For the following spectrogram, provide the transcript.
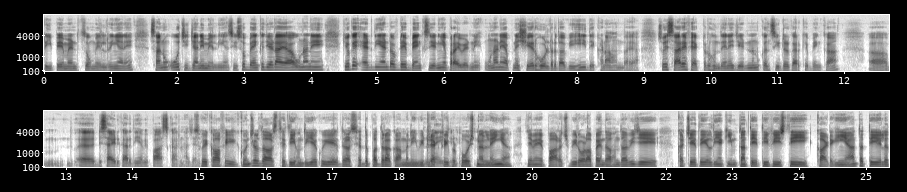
ਰੀਪੇਮੈਂਟ ਤੋਂ ਮਿਲ ਰਹੀਆਂ ਨੇ, ਸਾਨੂੰ ਉਹ ਚੀਜ਼ਾਂ ਨਹੀਂ ਮਿਲਣੀਆਂ ਸੀ। ਸੋ ਬੈਂਕ ਜਿਹੜਾ ਆ, ਉਹਨਾਂ ਨੇ, ਕਿਉਂਕਿ at the end of day banks ਜਿਹੜੀਆਂ ਪ੍ਰਾਈਵੇਟ ਨੇ, ਉਹਨਾਂ ਨੇ ਆਪਣੇ ਸ਼ੇਅਰ ਹੋਲਡਰ ਦਾ ਵੀ ਹੀ ਦੇਖਣਾ ਹੁੰਦਾ ਆ। ਸੋ ਇਹ ਸਾਰੇ ਫੈਕਟਰ ਹੁੰਦੇ ਨੇ ਜਿਹਨਾਂ ਨੂੰ ਕੰਸੀਡਰ ਕਰਕੇ ਬੈਂਕਾਂ ਡਿਸਾਈਡ ਕਰਦੀਆਂ ਵੀ ਪਾਸ ਕਰਨਾ ਚਾਹੀਦਾ ਸੋ ਇਹ ਕਾਫੀ ਗੁੰਝਲਦਾਰ ਸਥਿਤੀ ਹੁੰਦੀ ਹੈ ਕੋਈ ਇਹਦਾ ਸਿੱਧ ਪੱਧਰਾ ਕੰਮ ਨਹੀਂ ਵੀ ਜੀ। ਪ੍ਰੋਪੋਰਸ਼ਨਲ ਨਹੀਂ ਆ। ਜਿਵੇਂ ਭਾਰਤ 'ਚ ਵੀ ਰੌਲਾ ਪੈਂਦਾ ਹੁੰਦਾ ਵੀ ਜੇ ਕੱਚੇ ਤੇਲ ਦੀਆਂ ਕੀਮਤਾਂ 33% ਦੀ ਘਟ ਗਈਆਂ ਤਾਂ ਤੇਲ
